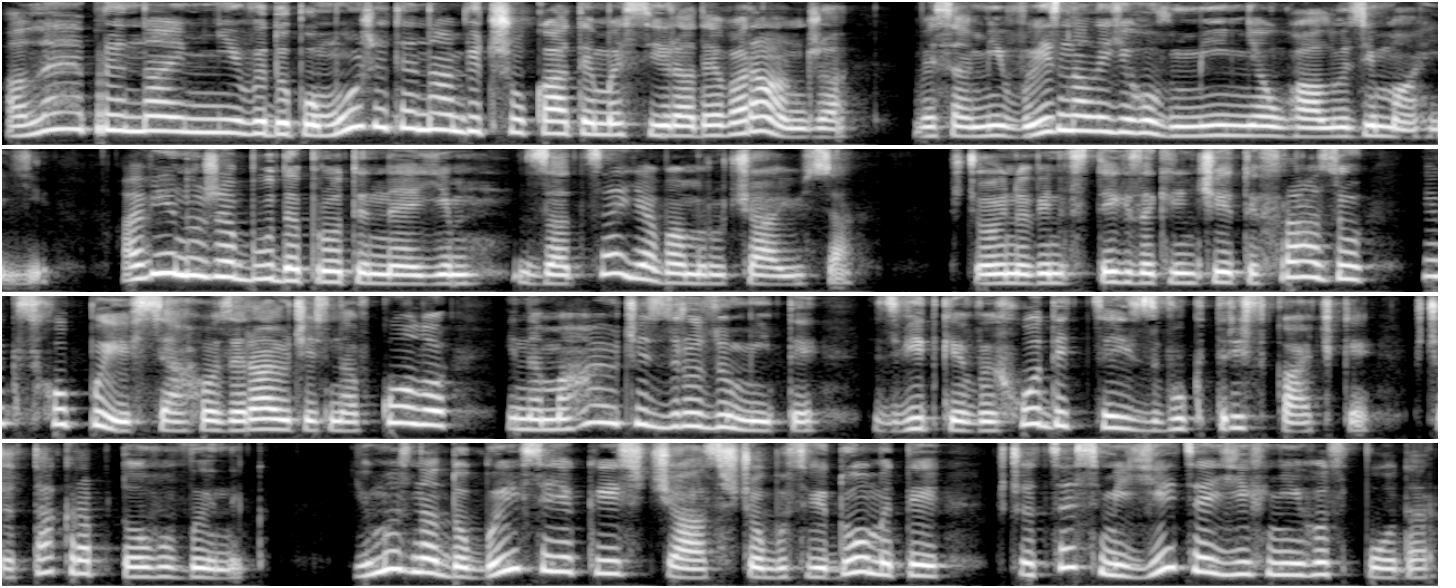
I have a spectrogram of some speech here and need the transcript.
Але принаймні ви допоможете нам відшукати месіра де Варанджа. Ви самі визнали його вміння у галузі магії, а він уже буде проти неї. За це я вам ручаюся. Щойно він встиг закінчити фразу, як схопився, озираючись навколо і намагаючись зрозуміти, звідки виходить цей звук тріскачки, що так раптово виник. Йому знадобився якийсь час, щоб усвідомити, що це сміється їхній господар.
